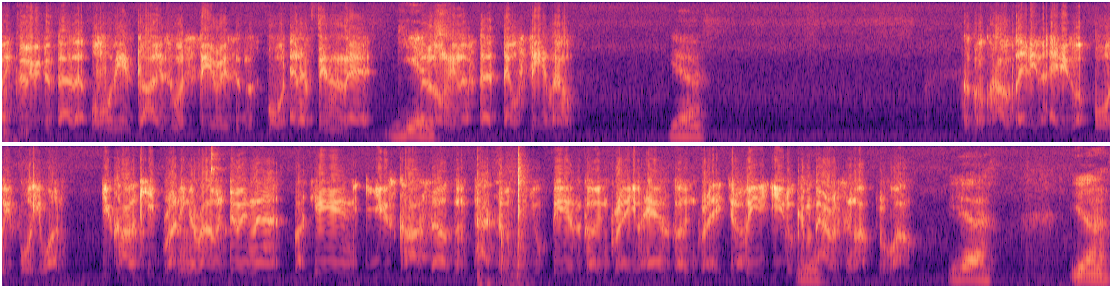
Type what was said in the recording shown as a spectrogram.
like Lou DiBella, all these guys who are serious in the sport and have been there Years. long enough that they'll see him out. Yeah. Because look, how's Eddie? Eddie's what, 40, 41? You can't keep running around doing that fucking used car salesman pattern when your beard's going grey, your hair's going grey. Do you know what I mean? You look Yeah. embarrassing after a while. Yeah. Yeah.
